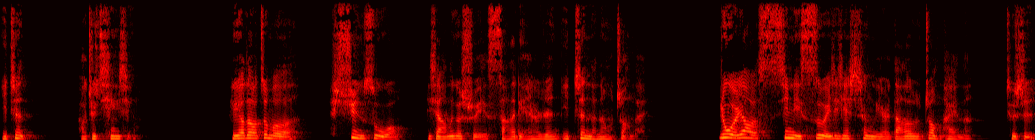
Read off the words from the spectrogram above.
一振。然后就清醒，要到这么迅速哦！你想那个水洒在脸上，人一震的那种状态。如果要心理思维这些胜利而达到的状态呢，就是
